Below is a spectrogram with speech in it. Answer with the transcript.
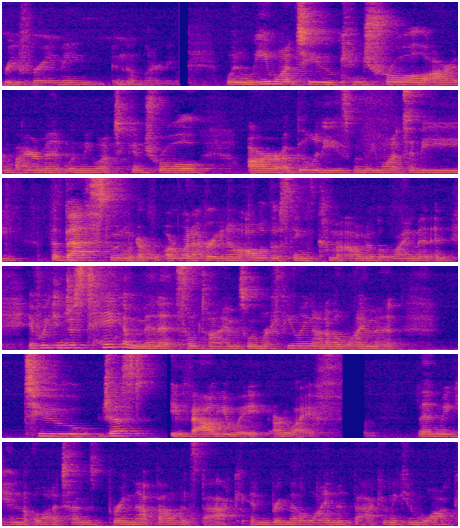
reframing and unlearning. When we want to control our environment, when we want to control our abilities, when we want to be the best when we, or, or whatever you know all of those things come out of alignment and if we can just take a minute sometimes when we're feeling out of alignment to just evaluate our life, then we can a lot of times bring that balance back and bring that alignment back, and we can walk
